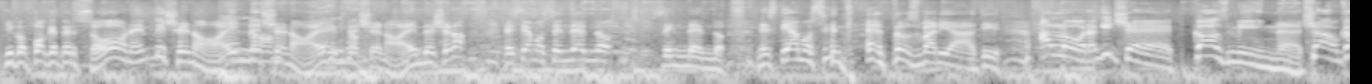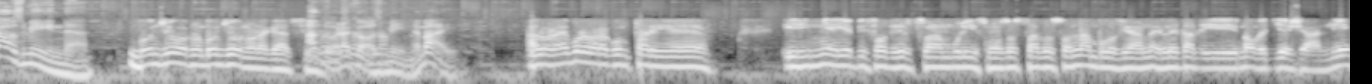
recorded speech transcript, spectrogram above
dico, poche persone, invece no, Eh, invece no. no, e invece no, e invece no. Ne stiamo sentendo, sentendo, ne stiamo sentendo svariati. Allora, chi c'è? Cosmin. Ciao Cosmin. Buongiorno, buongiorno ragazzi. Allora, Cosmin, vai. Allora, volevo raccontare eh, i miei episodi del sonambulismo. Sono stato sonnambulo fino all'età di 9-10 anni.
